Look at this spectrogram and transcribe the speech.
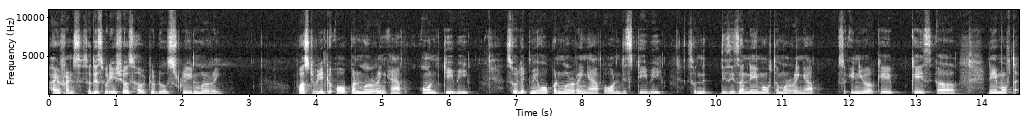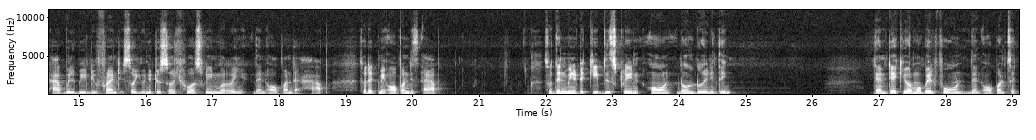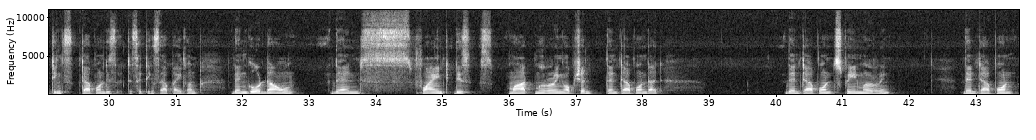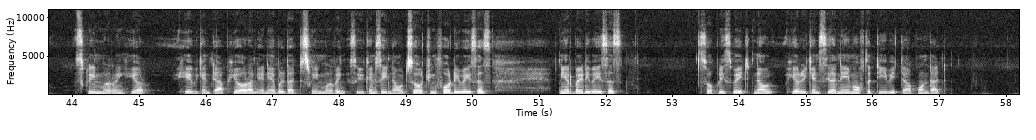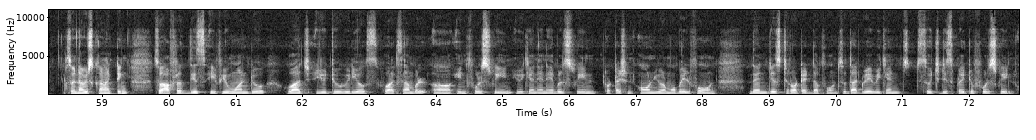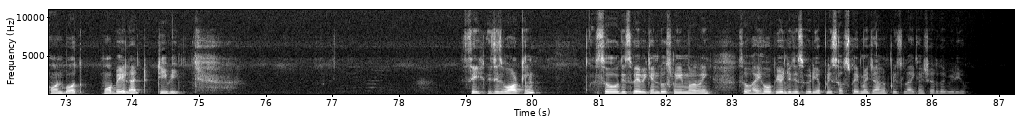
Hi friends, so this video shows how to do screen mirroring. First we need to open mirroring app on TV. So let me open mirroring app on this TV. So this is the name of the mirroring app. So in your case, uh, name of the app will be different. So you need to search for screen mirroring, then open the app. So let me open this app. So then we need to keep this screen on, don't do anything then take your mobile phone then open settings tap on this settings app icon then go down then find this smart mirroring option then tap on that then tap on screen mirroring then tap on screen mirroring here. Here we can tap here and enable that screen mirroring. So you can see now it's searching for devices nearby devices so please wait. Now here you can see the name of the TV tap on that. So now it's connecting. So after this if you want to watch YouTube videos for example uh, in full screen you can enable screen rotation on your mobile phone then just rotate the phone. So that way we can switch display to full screen on both mobile and TV see this is working. So this way we can do screen mirroring so i hope you enjoy this video. Please subscribe my channel. Please like and share the video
